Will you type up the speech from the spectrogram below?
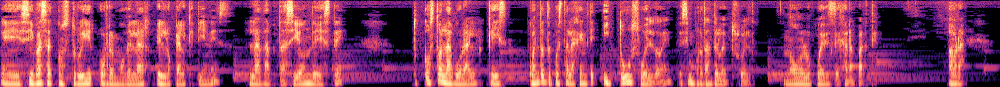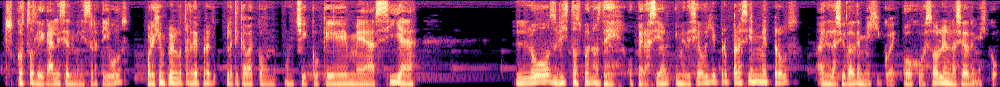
eh, si vas a construir o remodelar el local que tienes, la adaptación de este, tu costo laboral, que es cuánto te cuesta la gente y tu sueldo. ¿eh? Es importante lo de tu sueldo. No lo puedes dejar aparte. Ahora, tus costos legales y administrativos. Por ejemplo, el otro día platicaba con un chico que me hacía los vistos buenos de operación y me decía, oye, pero para 100 metros en la Ciudad de México, eh, ojo, solo en la Ciudad de México,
